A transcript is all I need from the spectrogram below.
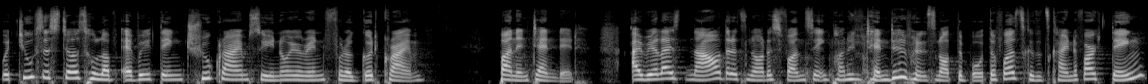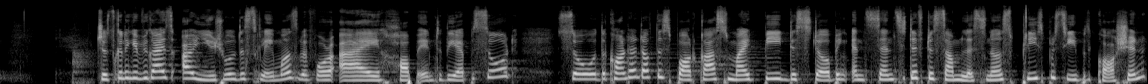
we're two sisters who love everything true crime, so you know you're in for a good crime. Pun intended. I realize now that it's not as fun saying pun intended when it's not the both of us because it's kind of our thing. Just gonna give you guys our usual disclaimers before I hop into the episode. So, the content of this podcast might be disturbing and sensitive to some listeners. Please proceed with caution.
